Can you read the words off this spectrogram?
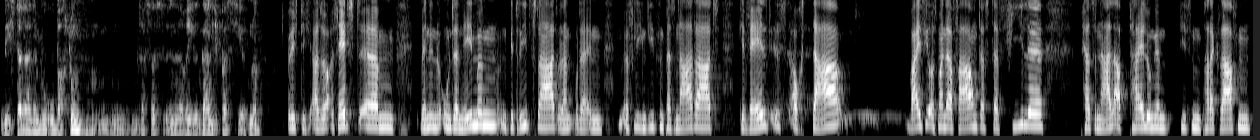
Wie ist da deine Beobachtung, dass das in der Regel gar nicht passiert, ne? Richtig, also selbst ähm, wenn in Unternehmen ein Betriebsrat oder, oder in, im öffentlichen Dienst ein Personalrat gewählt ist, auch da weiß ich aus meiner Erfahrung, dass da viele Personalabteilungen diesen Paragraphen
